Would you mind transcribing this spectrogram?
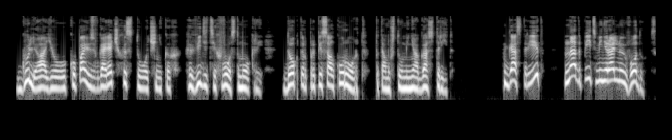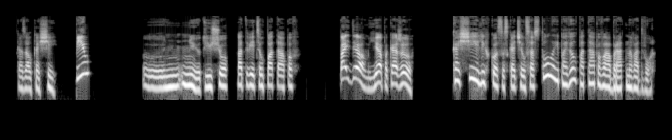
Гуляю, купаюсь в горячих источниках. Видите, хвост мокрый. Доктор прописал курорт, потому что у меня гастрит. Гастрит? Надо пить минеральную воду, сказал Кощей. Пил? Э, нет, еще, ответил Потапов. Пойдем, я покажу. Кощей легко соскочил со стула и повел Потапова обратно во двор.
